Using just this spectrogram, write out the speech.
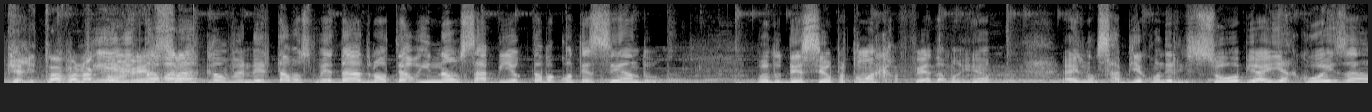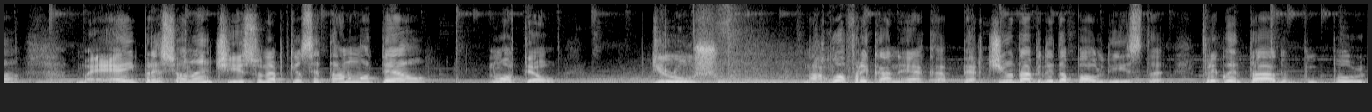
Que ele estava na convenção. Ele estava hospedado no hotel e não sabia o que estava acontecendo. Quando desceu para tomar café da manhã, aí ele não sabia quando ele soube, aí a coisa. É impressionante isso, né? Porque você está num hotel, num hotel de luxo, na Rua Caneca, pertinho da Avenida Paulista, frequentado por, por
